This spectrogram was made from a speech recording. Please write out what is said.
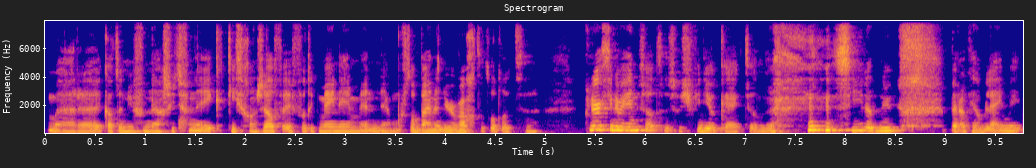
Maar uh, ik had er nu vandaag zoiets van: nee, ik kies gewoon zelf even wat ik meeneem. En ja, moest al bijna een uur wachten tot het uh, kleurtje erin zat. Dus als je video kijkt, dan uh, zie je dat nu. Ik ben ook heel blij mee.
